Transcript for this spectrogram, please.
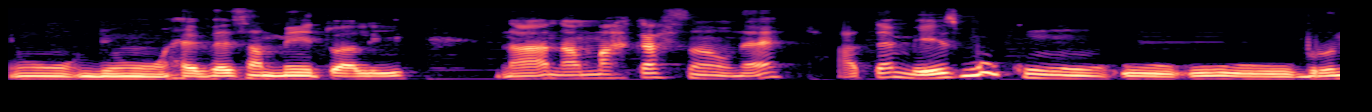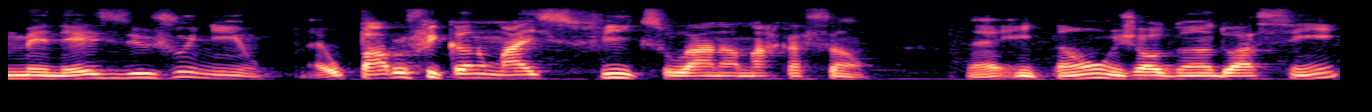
um, de um revezamento ali na, na marcação, né? Até mesmo com o, o Bruno Menezes e o Juninho. Né? O Pablo ficando mais fixo lá na marcação. Né? Então, jogando assim,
